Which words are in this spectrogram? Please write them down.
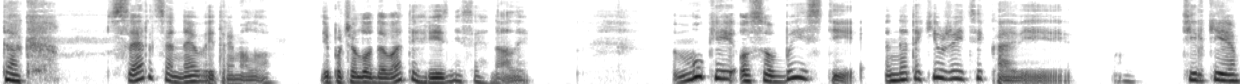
Так, серце не витримало і почало давати грізні сигнали. Муки особисті не такі вже й цікаві, тільки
